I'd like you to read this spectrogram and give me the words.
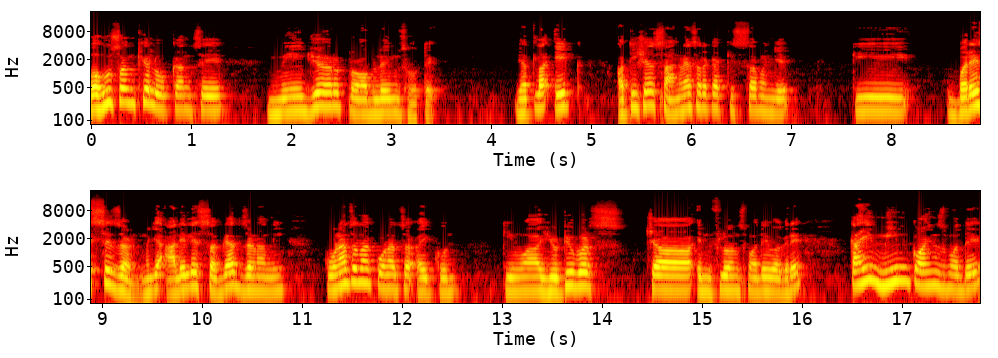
बहुसंख्य लोकांचे मेजर प्रॉब्लेम्स होते. यातला एक अतिशय सांगण्यासारखा किस्सा म्हणजे की बरेचसे जण म्हणजे आलेले सगळ्याच जणांनी कोणाचं ना कोणाचं ऐकून किंवा यूट्यूबर्सच्या इन्फ्लुअन्समध्ये वगैरे काही मीम कॉईन्समध्ये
